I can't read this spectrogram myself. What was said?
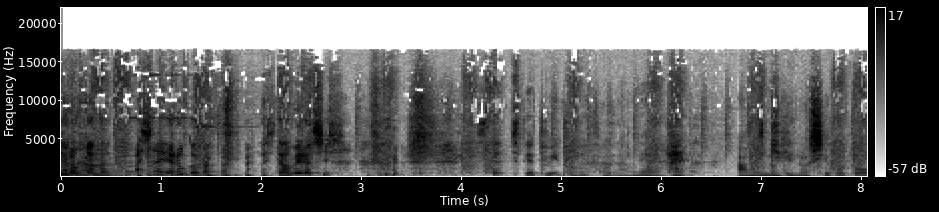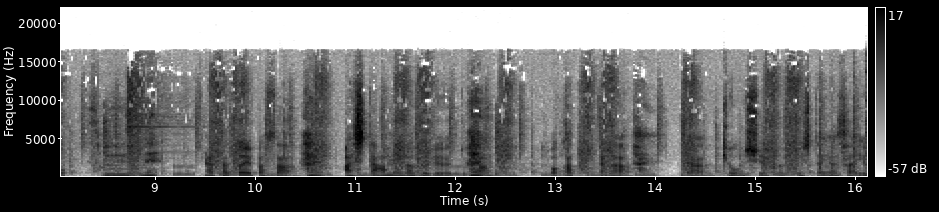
やろうかな。明日やろうかな。明日雨らしいし。明日ちょっとやってみようかな。そうだね。雨の日の仕事。そうですね。あ例えばさ、明日雨が降るとか分かってたら、じゃあ今日収穫した野菜を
